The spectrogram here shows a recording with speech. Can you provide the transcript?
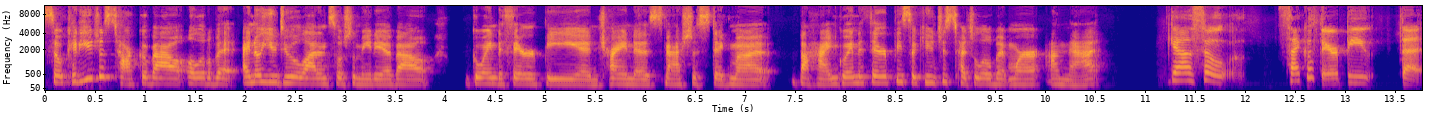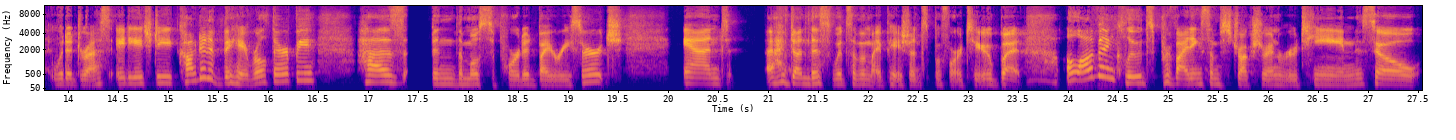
So, could you just talk about a little bit? I know you do a lot in social media about going to therapy and trying to smash the stigma behind going to therapy. So, can you just touch a little bit more on that? Yeah. So, psychotherapy that would address ADHD, cognitive behavioral therapy has been the most supported by research. And I've done this with some of my patients before too, but a lot of it includes providing some structure and routine. So,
